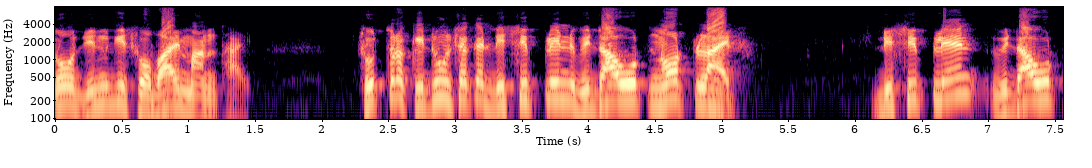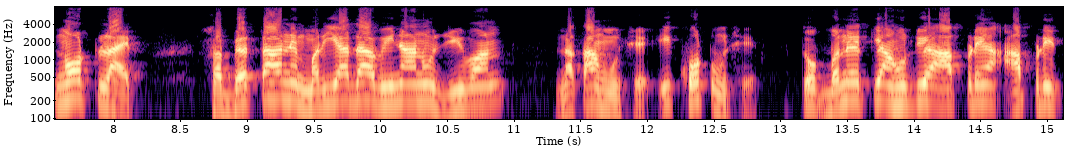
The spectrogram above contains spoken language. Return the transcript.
તો જિંદગી શોભાયમાન થાય. સૂત્ર કીધું છે કે discipline without not life discipline without not life સભ્યતા અને મર્યાદા વિનાનું જીવન નકામું છે એ ખોટું છે. તો બને ત્યાં સુધી આપણે આપણી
